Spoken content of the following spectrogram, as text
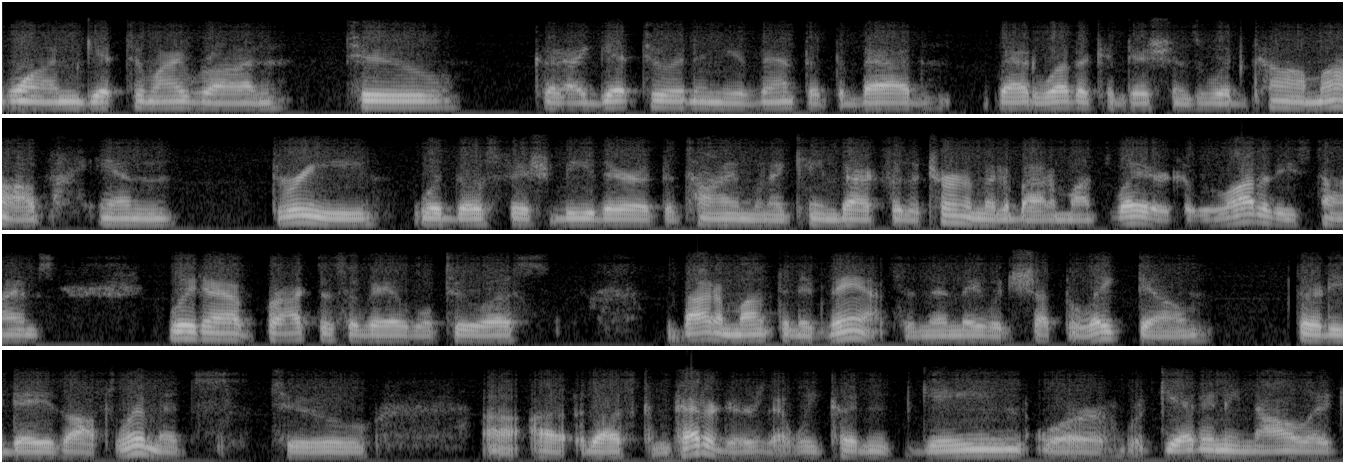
one, get to my run, two, could I get to it in the event that the bad bad weather conditions would come up, and three, would those fish be there at the time when I came back for the tournament about a month later? Because a lot of these times we'd have practice available to us about a month in advance, and then they would shut the lake down 30 days off limits to uh, uh, us competitors that we couldn't gain or get any knowledge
